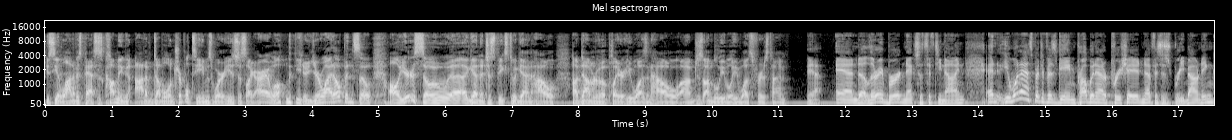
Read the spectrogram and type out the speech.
you see a lot of his passes coming out of double and triple teams where he's just like, all right, well, you're wide open, so all yours. So uh, again, it just speaks to again how how dominant of a player he was and how um, just unbelievable he was for his time. Yeah. And uh, Larry Bird next with 59. And you know, one aspect of his game probably not appreciated enough is his rebounding.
